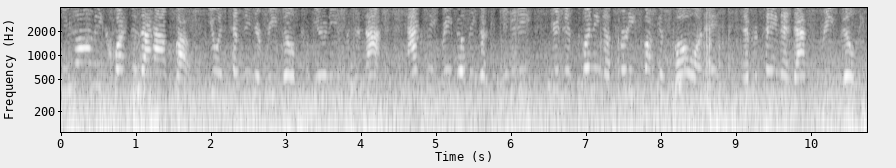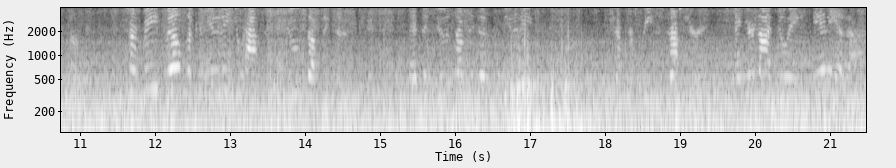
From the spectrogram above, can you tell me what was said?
Do you know how many questions I have about you attempting to rebuild communities, but you're not actually rebuilding a community? You're just putting a pretty fucking bow on it and pretending that that's rebuilding something. To rebuild the community, you have to do something to the community. And to do something to the community, you have to restructure it. And you're not doing any of that.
